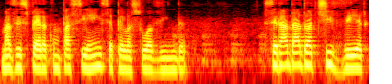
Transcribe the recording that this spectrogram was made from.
Mas espera com paciência pela sua vinda. Será dado a ti ver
